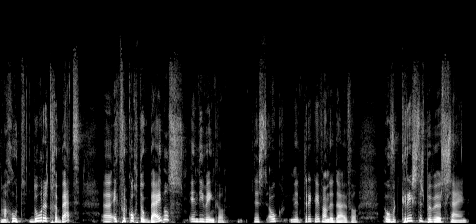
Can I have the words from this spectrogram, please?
Maar goed, door het gebed, uh, ik verkocht ook bijbels in die winkel. Dat is ook een trick hè, van de duivel over het Christusbewustzijn.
